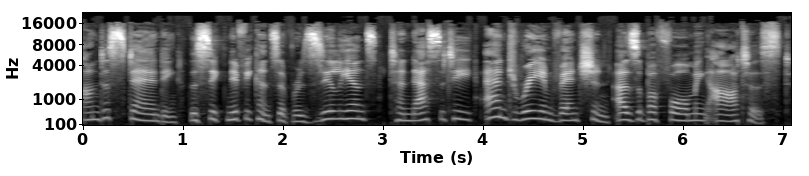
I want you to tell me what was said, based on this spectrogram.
understanding the significance of resilience, tenacity, and reinvention as a performing artist.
